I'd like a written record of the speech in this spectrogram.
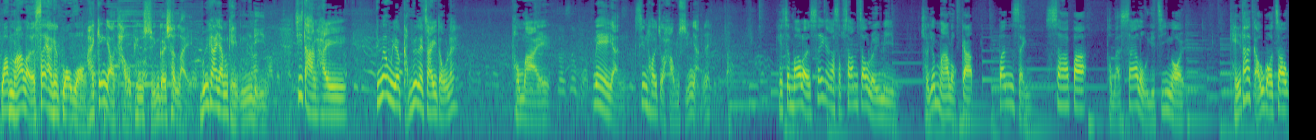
话马来西亚嘅国王系经由投票选举出嚟，每届任期五年。之但系点解会有咁样嘅制度呢？同埋咩人先可以做候选人咧？其实马来西亚十三州里面，除咗马六甲、槟城、沙巴同埋沙劳越之外，其他九个州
